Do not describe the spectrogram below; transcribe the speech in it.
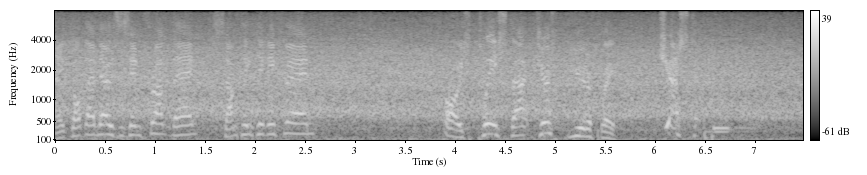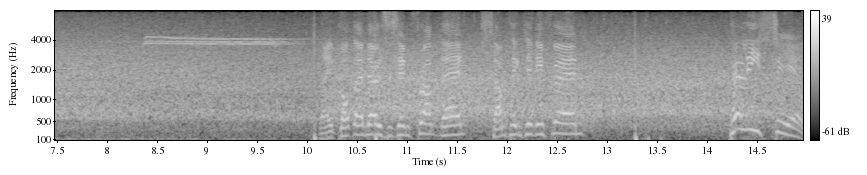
They've got their noses in front then, something to defend. Oh, he's placed that just beautifully. Just... They've got their noses in front then, something to defend. Pelissier.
